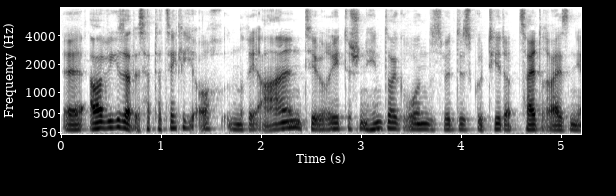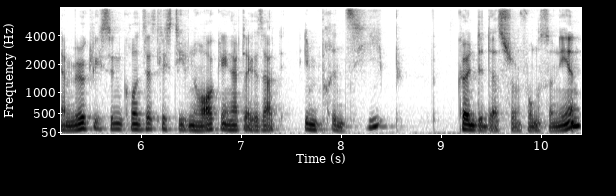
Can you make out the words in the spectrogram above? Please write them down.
Äh, aber wie gesagt, es hat tatsächlich auch einen realen, theoretischen Hintergrund. Es wird diskutiert, ob Zeitreisen ja möglich sind. Grundsätzlich, Stephen Hawking hat ja gesagt, im Prinzip könnte das schon funktionieren.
